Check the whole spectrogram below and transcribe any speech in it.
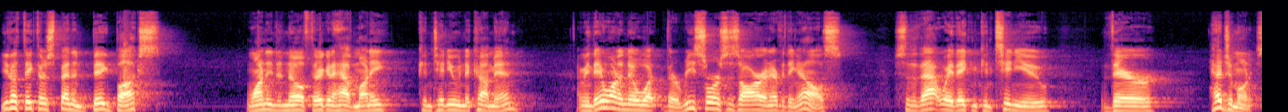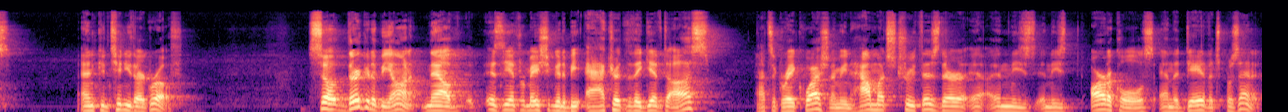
you don't think they're spending big bucks wanting to know if they're going to have money continuing to come in. I mean, they want to know what their resources are and everything else so that that way they can continue their hegemonies and continue their growth. So they're going to be on it. Now, is the information going to be accurate that they give to us? That's a great question. I mean, how much truth is there in these in these articles and the data that's presented?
